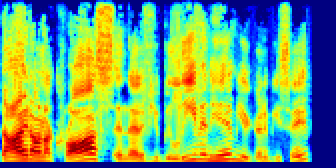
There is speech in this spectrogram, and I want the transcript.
died on a cross and that if you believe in him, you're going to be saved?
